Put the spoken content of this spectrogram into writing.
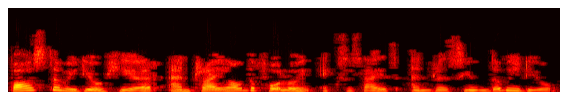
pause the video here and try out the following exercise and resume the video.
